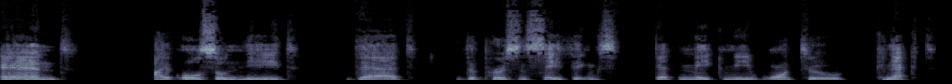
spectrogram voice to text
and I also need that the person say things that make me want to connect.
